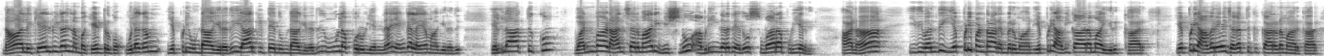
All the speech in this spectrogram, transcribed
நாலு கேள்விகள் நம்ம கேட்டிருக்கோம். உலகம் எப்படி உண்டாகிறது? யார்கிட்ட இருந்து உண்டாகிறது? மூலப்பொருள் என்ன? எங்க லயமாகிறது? எல்லாத்துக்கும் ஒன் வேர்ட் ஆன்சர் மாதிரி விஷ்ணு அப்படிங்கிறது ஏதோ சுமாரா புரியறது. ஆனா இது வந்து எப்படி பண்றார் எம்பெருமான்? எப்படி அவிகாரமா இருக்கார்? எப்படி அவரே ஜகத்துக்கு காரணமா இருக்கார்?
